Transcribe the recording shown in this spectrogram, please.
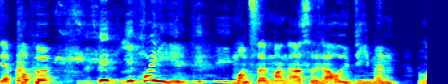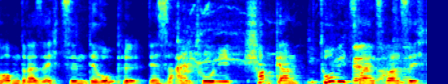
der Poppe, Hoi, Monster Among Us, Raul Demon, Robben 316, der Rumpel, der Saal-Toni, Shotgun, Tobi 22,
